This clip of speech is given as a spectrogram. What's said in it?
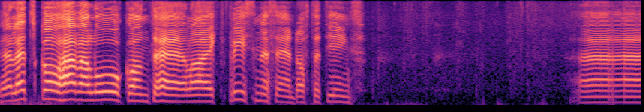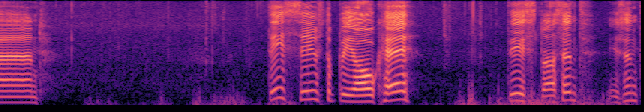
Yeah, let's go have a look on the like business end of the things. And this seems to be okay. This doesn't, isn't.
